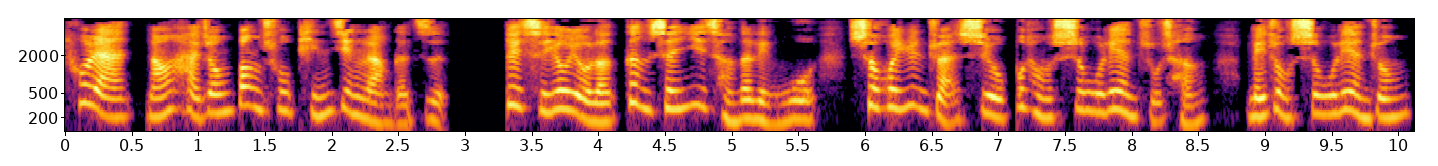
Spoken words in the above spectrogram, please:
突然脑海中蹦出“瓶颈”两个字，对此又有了更深一层的领悟。社会运转是由不同事物链组成，每种事物链中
